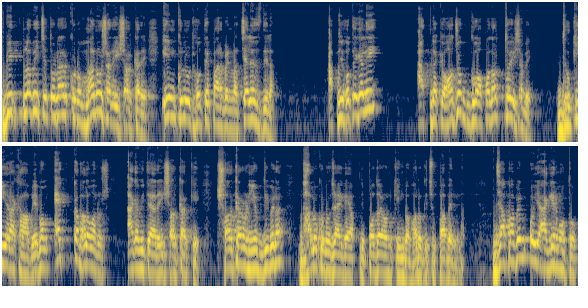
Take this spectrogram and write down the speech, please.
বিপ্লবী চেতনার কোনো মানুষ আর এই সরকারে ইনক্লুড হতে পারবেন না। চ্যালেঞ্জ দিলাম। আপনি হতে গেলেই আপনাকে অযোগ্য অপদার্থ হিসাবে ঢুকিয়ে রাখা হবে এবং একটা ভালো মানুষ আগামীতে আর এই সরকারকে, সরকারও নিয়োগ দিবে না। ভালো কোনো জায়গায় আপনি পদায়ন কিংবা ভালো কিছু পাবেন না। যা পাবেন ওই আগের মতো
